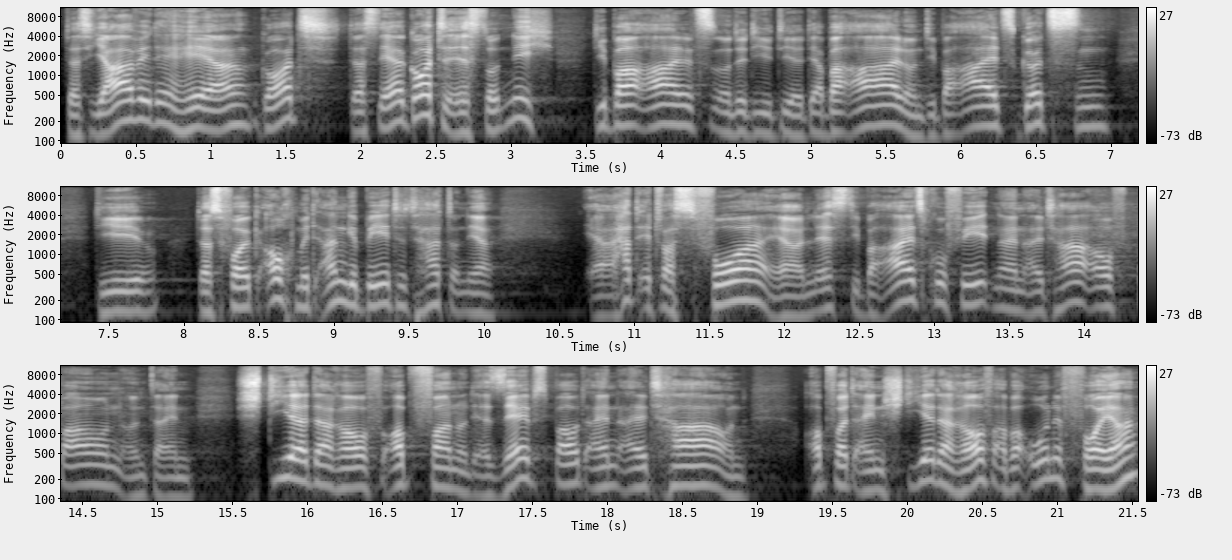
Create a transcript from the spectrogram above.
dass Jahwe der Herr, Gott, dass er Gott ist und nicht die Baals oder die, die, der Baal und die Baals Götzen, die das Volk auch mit angebetet hat. Und er, er hat etwas vor, er lässt die Baals-Propheten einen Altar aufbauen und einen Stier darauf opfern und er selbst baut einen Altar und opfert einen Stier darauf, aber ohne Feuer.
